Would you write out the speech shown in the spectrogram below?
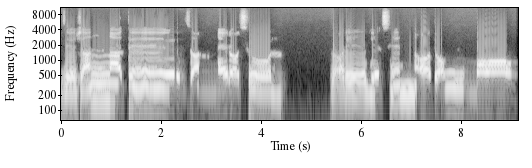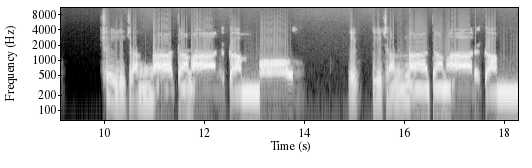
যে জান্নাতের জন্নে রসুল, লড়ে গেছেন অদম্য। সেই জান্নাত আমার কাম্য। জান্নাত আমার কাম্য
